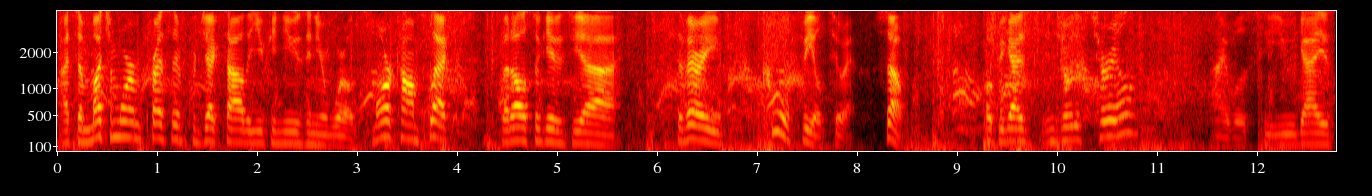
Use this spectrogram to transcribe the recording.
That's a much more impressive projectile that you can use in your world. It's more complex, but also gives you... Uh, it's a very cool feel to it. So, hope you guys enjoyed the tutorial. I will see you guys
